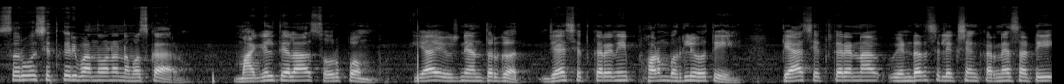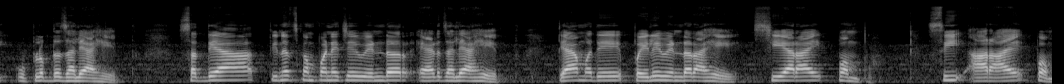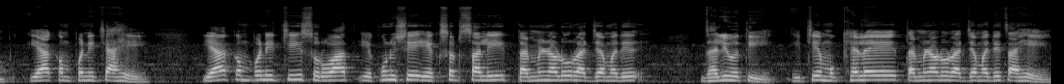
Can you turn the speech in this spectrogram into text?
सर्व शेतकरी बांधवांना नमस्कार. मागेल त्याला सौरपंप या योजनेअंतर्गत ज्या शेतकऱ्यांनी फॉर्म भरले होते त्या शेतकऱ्यांना वेंडर सिलेक्शन करण्यासाठी उपलब्ध झाले आहेत. सध्या तीनच कंपन्याचे वेंडर ॲड झाले आहेत. त्यामध्ये पहिले वेंडर आहे C R I pump C R I pump या कंपनीचे आहे. या कंपनीची सुरुवात एकोणीसशे एकसष्ट साली तामिळनाडू राज्यामध्ये झाली होती. हिचे मुख्यालय तामिळनाडू राज्यामध्येच आहे.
